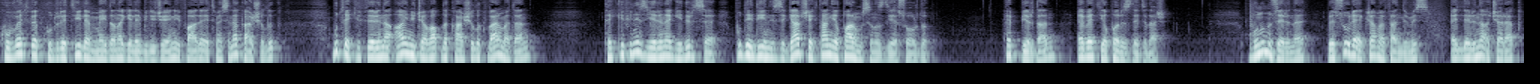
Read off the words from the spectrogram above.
kuvvet ve kudretiyle meydana gelebileceğini ifade etmesine karşılık, bu tekliflerine aynı cevapla karşılık vermeden, teklifiniz yerine gelirse bu dediğinizi gerçekten yapar mısınız diye sordu. Hep birden evet yaparız dediler. Bunun üzerine Resul-i Ekrem Efendimiz ellerini açarak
